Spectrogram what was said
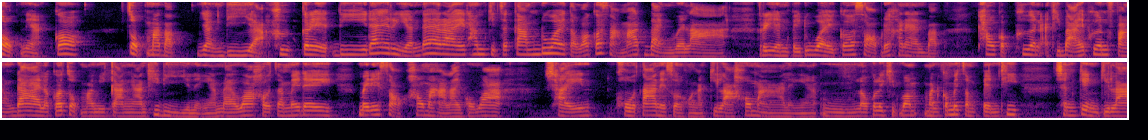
จบเนี่ยก็ จบมาแบบอย่างดีอะคือเกรดดีได้เหรียญได้อะไรทำกิจกรรมด้วย แต่ว่าก็สามารถแบ่งเวลาเรียนไปด้วย ก็สอบได้คะแนนแบบเท่ากับเพื่อนอธิบายให้เพื่อนฟังได้ แล้วก็จบมามีการงานที่ดีอะไรเงี้ยแม้ว่าเขาจะไม่ได้ไม่ได้สอบเข้ามาหาลัยเพราะว่าใช้โคต้าในส่วนของนักกีฬาเข้ามาอะไรเงี้ยอืมเราก็เลยคิดว่ามันก็ไม่จำเป็นที่ฉันเก่งกีฬา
